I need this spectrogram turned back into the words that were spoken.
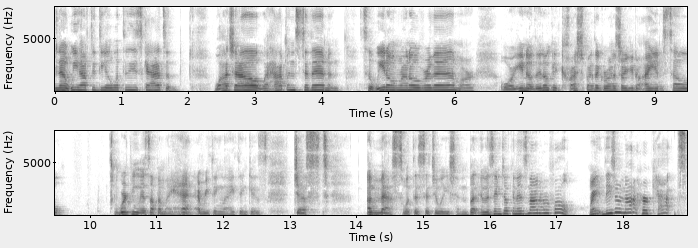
Now we have to deal with these cats and watch out what happens to them and so we don't run over them or or you know, they don't get crushed by the garage or you know, I am so working this up in my head, everything that I think is just a mess with the situation. But in the same token, it's not her fault, right? These are not her cats.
